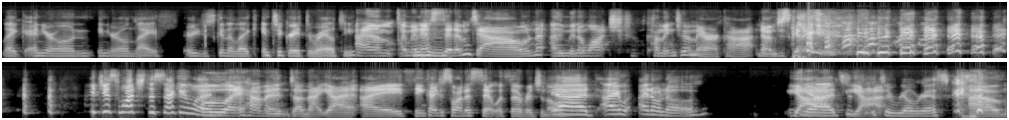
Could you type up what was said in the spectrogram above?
like and your own in your own life? Are you just going to like integrate the royalty? Um, I'm gonna Mhm. sit him down. I'm gonna watch Coming to America. No, I'm just kidding. Watched the second one. oh, I haven't done that yet. I think I just want to sit with the original. yeah, I I don't know. Yeah, yeah, it's a, yeah. it's a real risk. um,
